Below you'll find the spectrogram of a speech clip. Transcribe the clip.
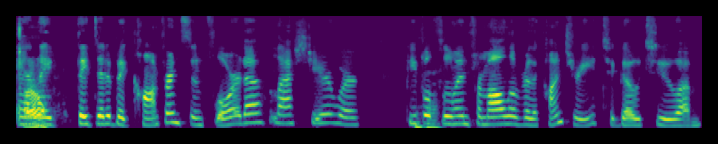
And Oh. they they did a big conference in Florida last year where people mhm. flew in from all over the country to go to um,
